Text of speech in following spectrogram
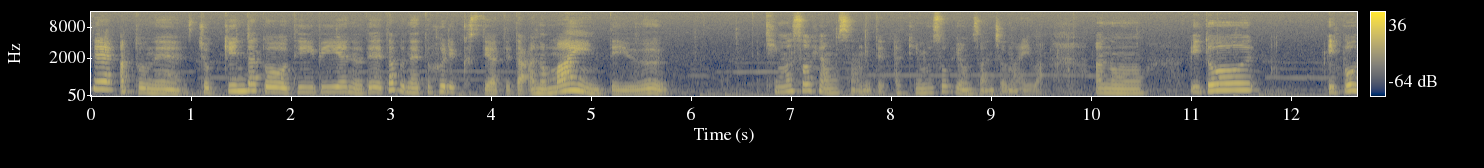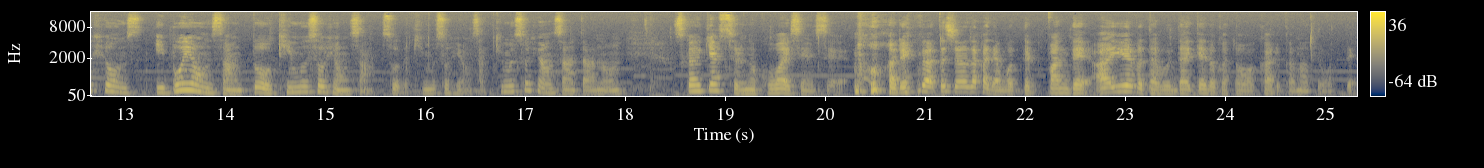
であとね直近だと tvN で多分ネットフリックスでやってたあの「マイン」っていうキム・ソヒョンさんってあキム・ソヒョンさんじゃないわ。あの移動イボヒョンイボヨンさんとキム・ソヒョンさん。そうだキム・ソヒョンさん。キム・ソヒョンさんってあのスカイキャッスルの怖い先生。もうあれが私の中ではもう鉄板でああ言えば多分大体の方はわかるかなと思って。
